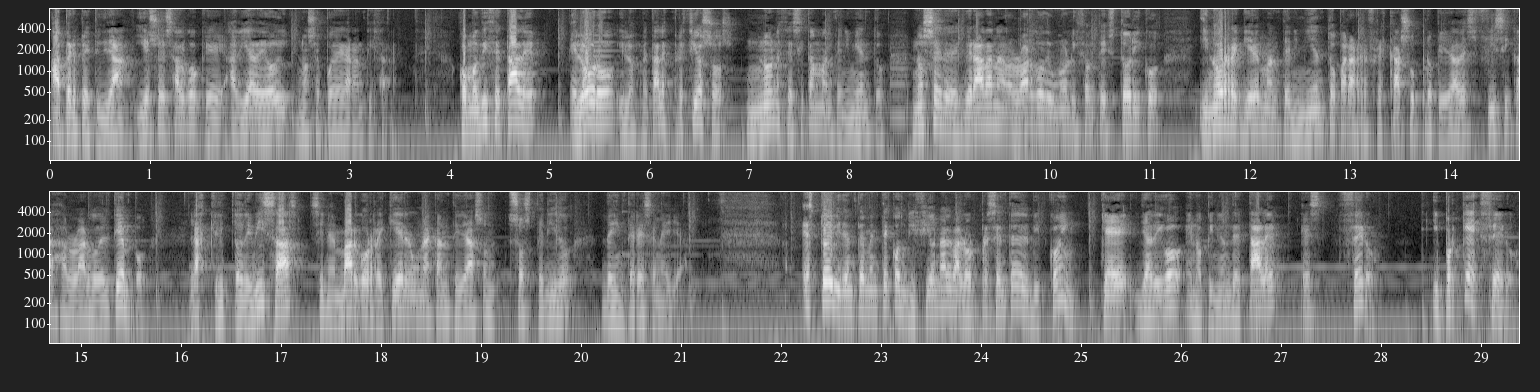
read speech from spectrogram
a perpetuidad y eso es algo que a día de hoy no se puede garantizar. Como dice Taleb, el oro y los metales preciosos no necesitan mantenimiento, no se degradan a lo largo de un horizonte histórico y no requieren mantenimiento para refrescar sus propiedades físicas a lo largo del tiempo. Las criptodivisas, sin embargo, requieren una cantidad sostenido de interés en ellas. Esto evidentemente condiciona el valor presente del Bitcoin, que ya digo, en opinión de Taleb, es cero. ¿Y por qué cero?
